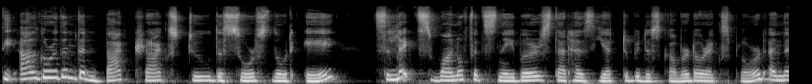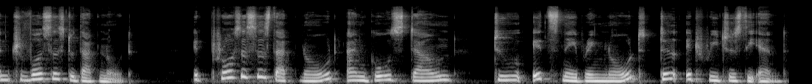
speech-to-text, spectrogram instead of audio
The algorithm then backtracks to the source node A selects one of its neighbors that has yet to be discovered or explored, and then traverses to that node. It processes that node and goes down to its neighboring node till it reaches the end.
